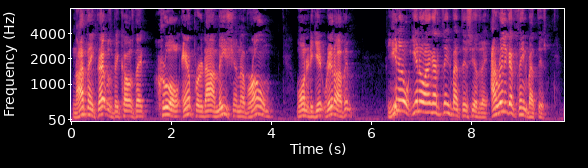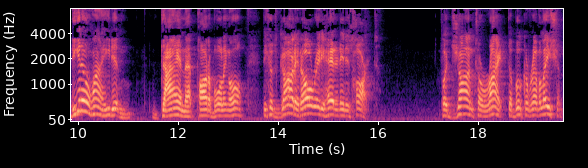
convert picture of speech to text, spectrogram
And I think that was because that cruel emperor Domitian of Rome wanted to get rid of him. You know, you know, I got to think about this the other day. I really got to think about this. Do you know why he didn't die in that pot of boiling oil? Because God had already had it in his heart for John to write the book of Revelation.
